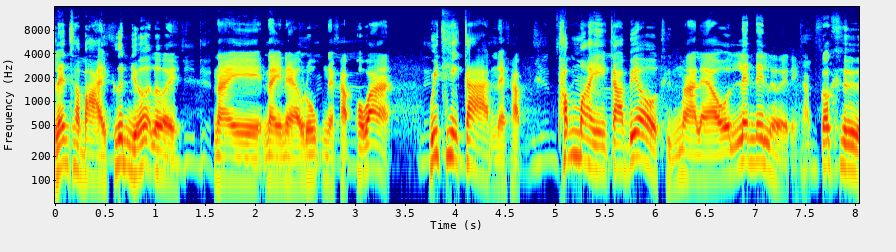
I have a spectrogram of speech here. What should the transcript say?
เล่นสบายขึ้นเยอะเลยในในแนวรุกนะครับ เพราะว่า วิธีการนะครับทำไมกาเบรียลถึงมาแล้วเล่นได้เลยนะครับก็คือ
